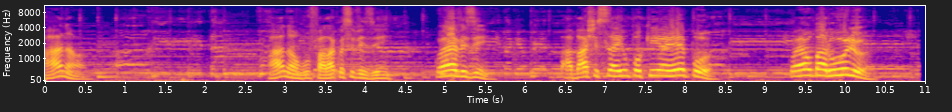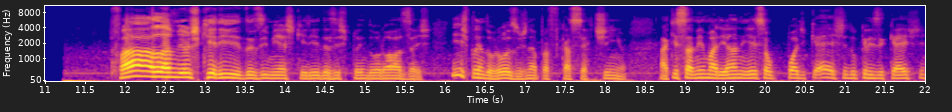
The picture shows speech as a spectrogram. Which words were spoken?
Ah, não. Ah, não, vou falar com esse vizinho. Qual é, vizinho? Abaixa isso aí um pouquinho aí, pô. Qual é o barulho? Fala, meus queridos e minhas queridas esplendorosas e esplendorosos, né, para ficar certinho. Aqui Samir Mariano e esse é o podcast do CriseCast.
